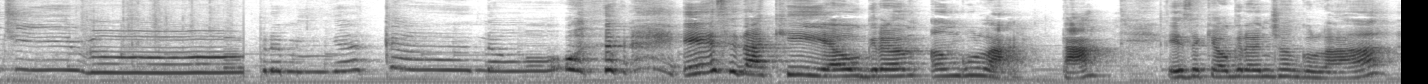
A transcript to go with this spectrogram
objetivo pra minha cano. Esse daqui é o Gran Angular, tá? Esse aqui é o grande angular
